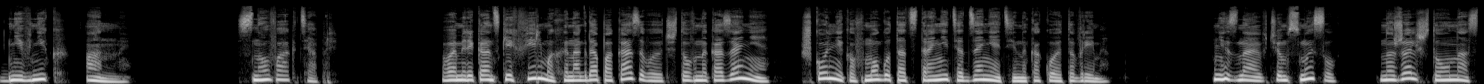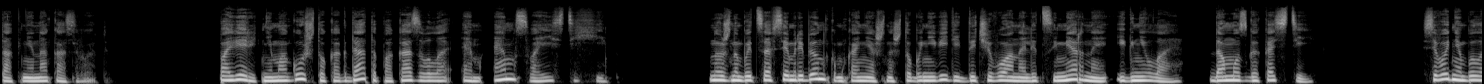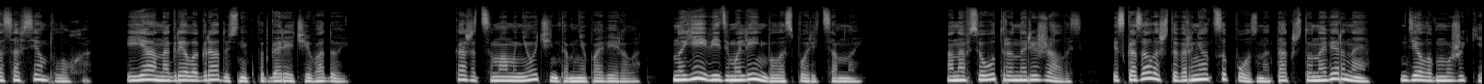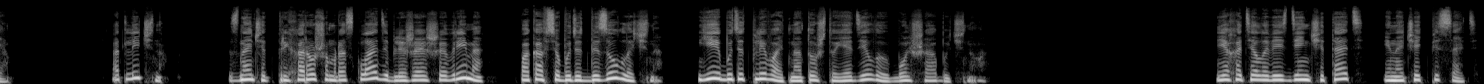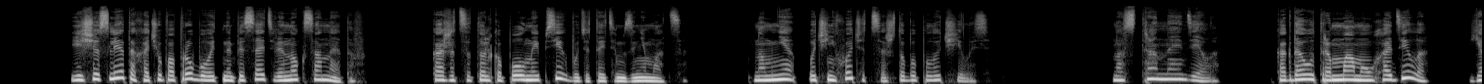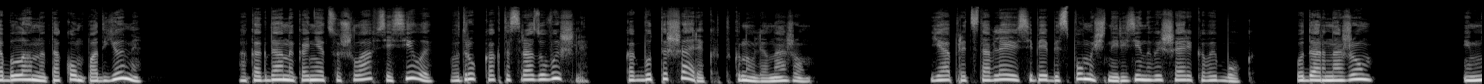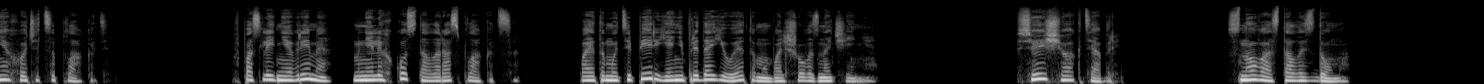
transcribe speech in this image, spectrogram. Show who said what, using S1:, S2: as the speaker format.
S1: Дневник Анны. Снова октябрь. В американских фильмах иногда показывают, что в наказание школьников могут отстранить от занятий на какое-то время. Не знаю, в чем смысл, но жаль, что у нас так не наказывают. Поверить не могу, что когда-то показывала ММ свои стихи. Нужно быть совсем ребенком, конечно, чтобы не видеть, до чего она лицемерная и гнилая, до мозга костей. Сегодня было совсем плохо, и я нагрела градусник под горячей водой. Кажется, мама не очень-то мне поверила, но ей, видимо, лень было спорить со мной. Она все утро наряжалась и сказала, что вернется поздно, так что, наверное, дело в мужике. Отлично. Значит, при хорошем раскладе ближайшее время, пока все будет безоблачно, ей будет плевать на то, что я делаю больше обычного. Я хотела весь день читать и начать писать. Еще с лета хочу попробовать написать венок сонетов. Кажется, только полный псих будет этим заниматься. Но мне очень хочется, чтобы получилось. Но странное дело. Когда утром мама уходила, я была на таком подъеме, а когда, наконец, ушла, все силы вдруг как-то сразу вышли, как будто шарик ткнули ножом. Я представляю себе беспомощный резиновый шариковый бок, удар ножом и мне хочется плакать. В последнее время мне легко стало расплакаться, поэтому теперь я не придаю этому большого значения. Все еще октябрь. Снова осталась дома.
